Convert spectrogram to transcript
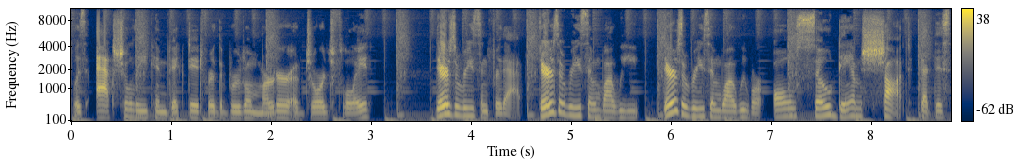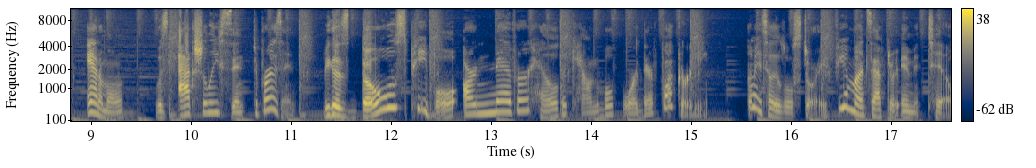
was actually convicted for the brutal murder of George Floyd? There's a reason for that. There's a reason why we there's a reason why we were all so damn shocked that this animal was actually sent to prison because those people are never held accountable for their fuckery. Let me tell you a little story. A few months after Emmett Till,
